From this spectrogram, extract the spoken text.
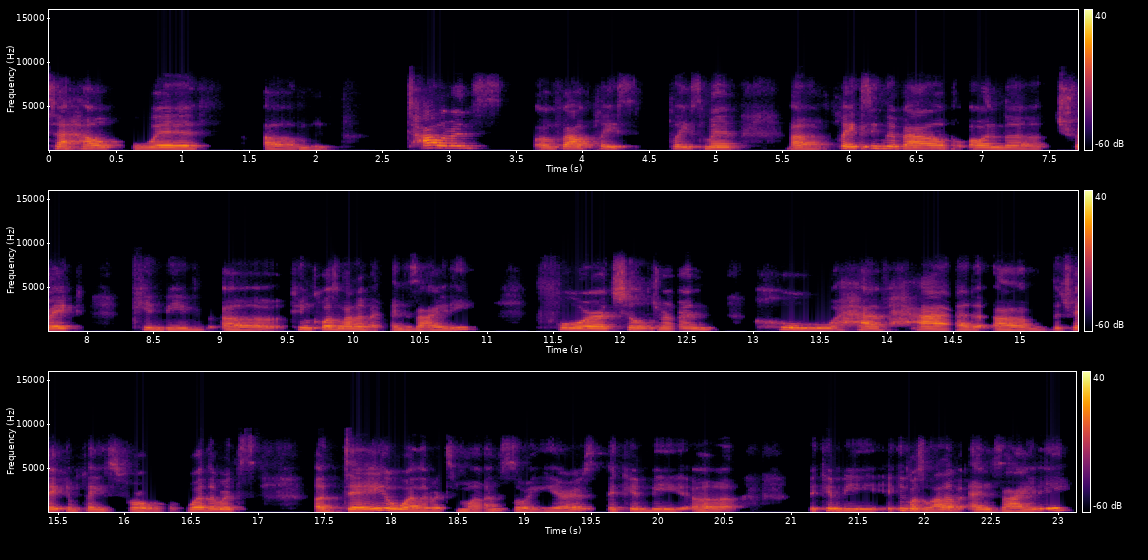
to help with um, tolerance of valve place, placement. Uh, placing the valve on the trach can be uh, can cause a lot of anxiety for children who have had um, the trach in place for whether it's a day or whether it's months or years. It can be uh, it can be it can cause a lot of anxiety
